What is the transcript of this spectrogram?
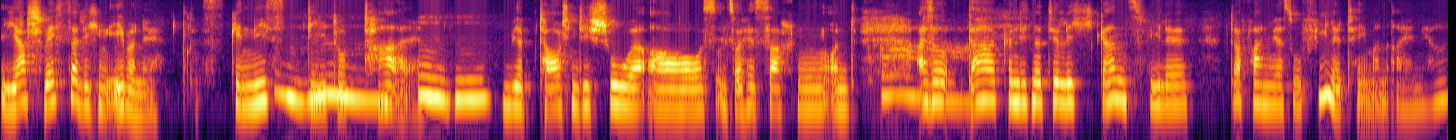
ja, schwesterlichen Ebene. Das genießt mhm. die total. Mhm. Wir tauschen die Schuhe aus und solche Sachen. Und ah. also da könnte ich natürlich ganz viele, da fallen mir so viele Themen ein, ja.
